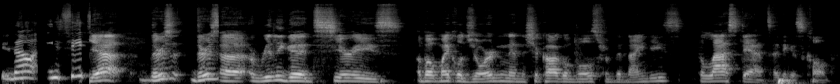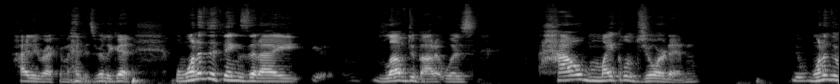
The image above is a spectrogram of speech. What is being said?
you know? You see? Yeah there's there's a, really good series about michael jordan and the chicago bulls from the 90s the last dance i think it's called. Highly recommend. It's really good. One of the things that i loved about it was how michael jordan one of the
